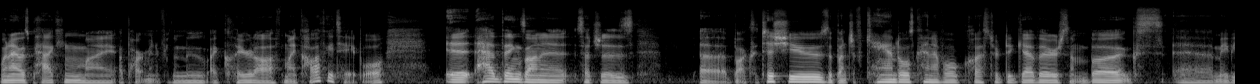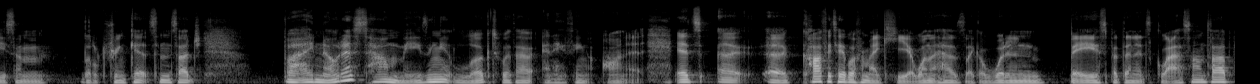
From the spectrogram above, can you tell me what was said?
when i was packing my apartment for the move i cleared off my coffee table it had things on it such as a box of tissues, a bunch of candles kind of all clustered together, some books, uh, maybe some little trinkets and such. But I noticed how amazing it looked without anything on it. It's a, a coffee table from IKEA, one that has like a wooden base, but then it's glass on top.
